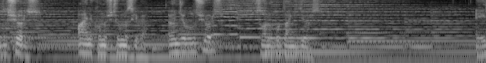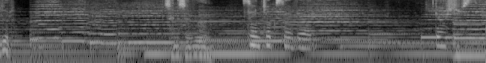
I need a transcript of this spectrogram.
buluşuyoruz. Aynı konuştuğumuz gibi. Önce buluşuyoruz, sonra buradan gidiyoruz. Eylül. Seni seviyorum. Seni çok seviyorum. Görüşürüz.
